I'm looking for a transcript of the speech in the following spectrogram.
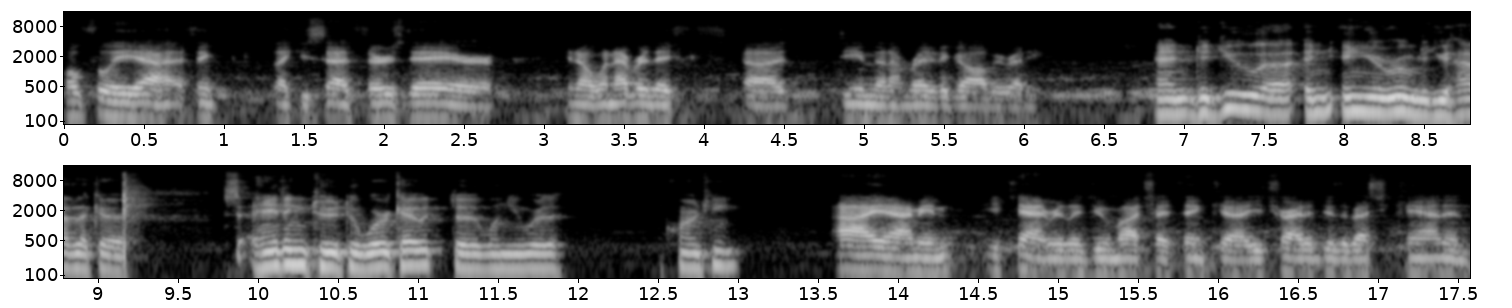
hopefully, yeah, I think, like you said, Thursday or, you know, whenever they uh, deem that I'm ready to go, I'll be ready. And did you, uh, in, in your room, did you have like a, anything to, to work out uh, when you were quarantined? Uh, yeah, I mean, you can't really do much. I think uh, you try to do the best you can and,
